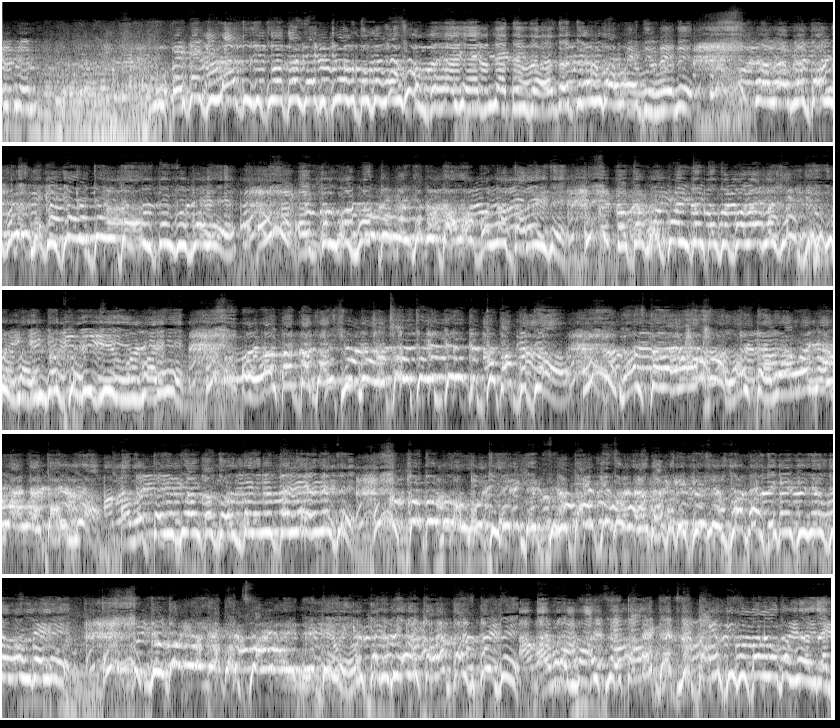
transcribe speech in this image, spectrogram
এটা কি আপনি কি তুই কথা আমি কীভাবে যাওয়া যাতে আমি নামাই দিব রে পরে আমরা গাড়ি করে দেখি গাড়ি টাড়িটা আসতেছে পরে একটা লোক বলতে পারছে না দাঁড়া পরে দাঁড়াইছে তো তোমরা কই যাইতেছে পরে আমরা সব কিছু বাইনকে কই দিয়ে পরে ওই কথা তাই শুনে চলে চলে গেলে কিন্তু থাকতে দাও রাস্তায় রাস্তায় আমার নাম আমার টাইমিয়া আমার টাইমিয়া তো জল করে নিতে হয়ে গেছে কতগুলো লোক দেখছি তার কিছু বলে দেখো কিসের জামাই দেখে কিসের জামাই বলে দুটো মহিলা দেখছে আমার দিতে ওখানে দিয়ে আমার খারাপ কাজ করছে আমার মাসে তাও দেখছে তাও কিছু করল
